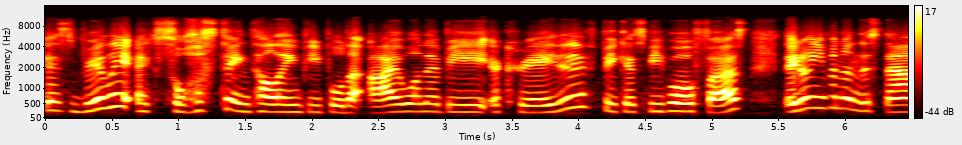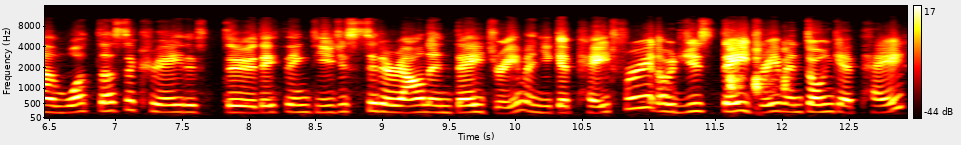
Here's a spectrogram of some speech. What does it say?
it's really exhausting telling people that I want to be a creative because people first they don't even understand what does a creative do. They think do you just sit around and daydream and you get paid for it, or do you just daydream and don't get paid?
